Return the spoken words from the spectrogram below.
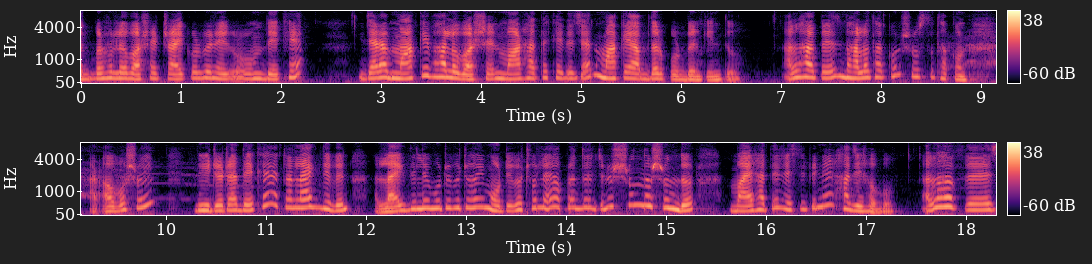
একবার হলেও বাসায় ট্রাই করবেন এরকম দেখে। যারা মাকে ভালোবাসেন, মার হাতে খেতে চান, মাকে আবদার করবেন কিন্তু। আল্লাহ হাফেজ, ভালো থাকুন, সুস্থ থাকুন। আর অবশ্যই ভিডিওটা দেখে একটা লাইক দিবেন। লাইক দিলে মোটিভেট হয় মোটিভেট হলে আপনাদের জন্য সুন্দর সুন্দর মায়ের হাতের রেসিপি নিয়ে হাজির হব। আল্লাহ হাফেজ।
